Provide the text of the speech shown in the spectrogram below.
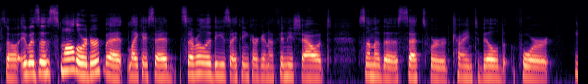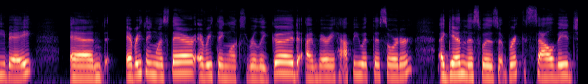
So it was a small order, but like I said, several of these I think are going to finish out some of the sets we're trying to build for eBay. And everything was there. Everything looks really good. I'm very happy with this order. Again, this was Brick Salvage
